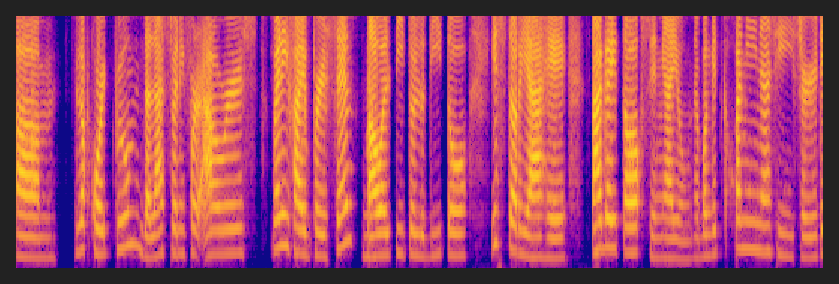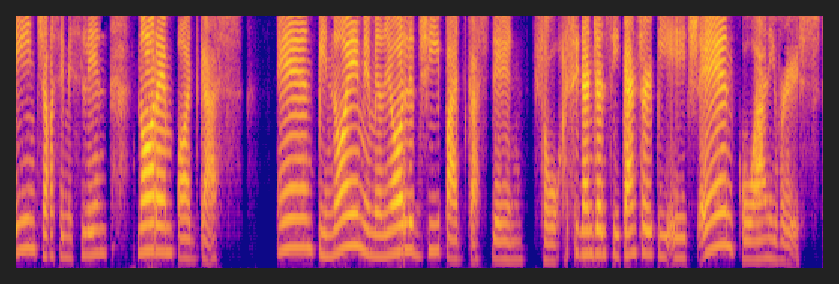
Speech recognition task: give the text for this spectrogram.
Um, the courtroom, the last 24 hours, 25%, bawal titulo dito, istoryahe, Tagay Talks, yun nga yung nabanggit ko kanina, si Sir Rain, tsaka si Miss Lynn, Norem Podcast. And Pinoy Mimeliology Podcast din. So, kasi nandyan si Cancer PH and Coaniverse.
